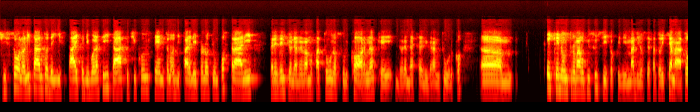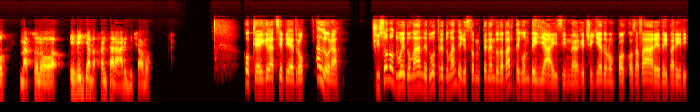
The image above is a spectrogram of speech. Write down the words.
ci sono ogni tanto degli spike di volatilità che ci consentono di fare dei prodotti un po' strani. Per esempio, ne avevamo fatto uno sul corn, che dovrebbe essere il Gran Turco, um, e che non trovavo più sul sito, quindi immagino sia stato richiamato, ma sono eventi abbastanza rari, diciamo. Ok, grazie Pietro. Allora, ci sono due domande, due o tre domande che sto tenendo da parte con degli ISIN che ci chiedono un po' cosa fare, dei pareri.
